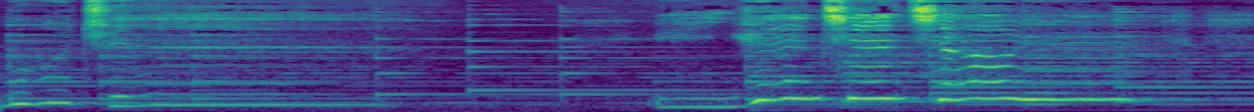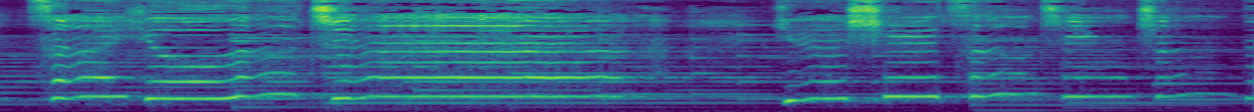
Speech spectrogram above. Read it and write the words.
莫缺。觉，因缘前巧遇，才有了结。也许曾经真的。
